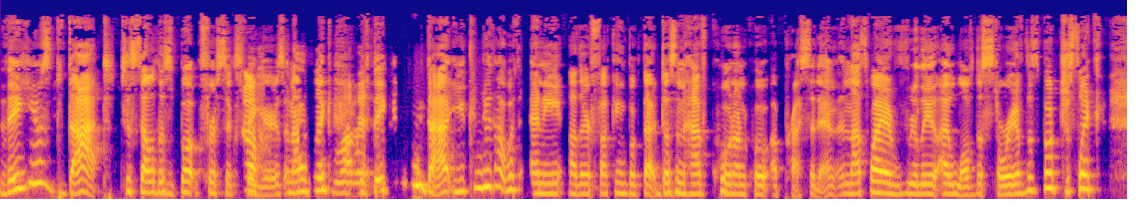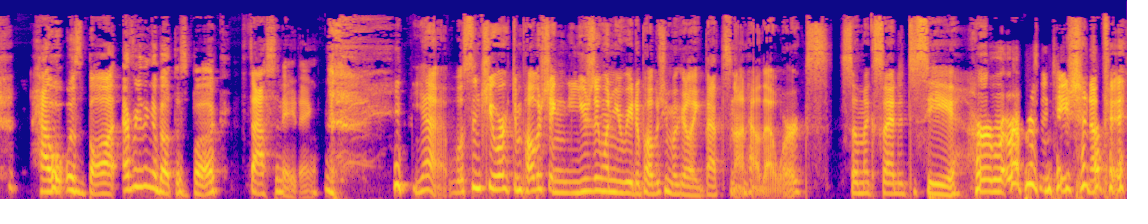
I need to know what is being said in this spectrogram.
They used that to sell this book for six oh, figures. And I was like, if they can do that, you can do that with any other fucking book that doesn't have quote unquote a precedent. And that's why I really I love the story of this book, just like how it was bought, everything about this book. Fascinating. yeah. Well, since she worked in publishing, usually when you read a publishing book, you're like, that's not how that works. So I'm excited to see her representation of it.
